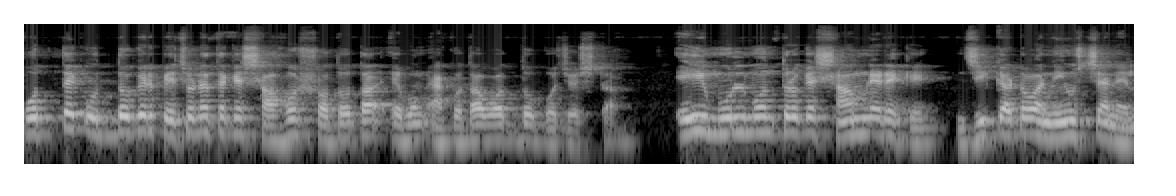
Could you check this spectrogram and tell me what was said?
প্রত্যেক উদ্যোগের পেছনে থেকে সাহস, সততা এবং একতাবদ্ধ প্রচেষ্টা। এই মূল মন্ত্রকে সামনে রেখে জিকাটোয়া নিউজ চ্যানেল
